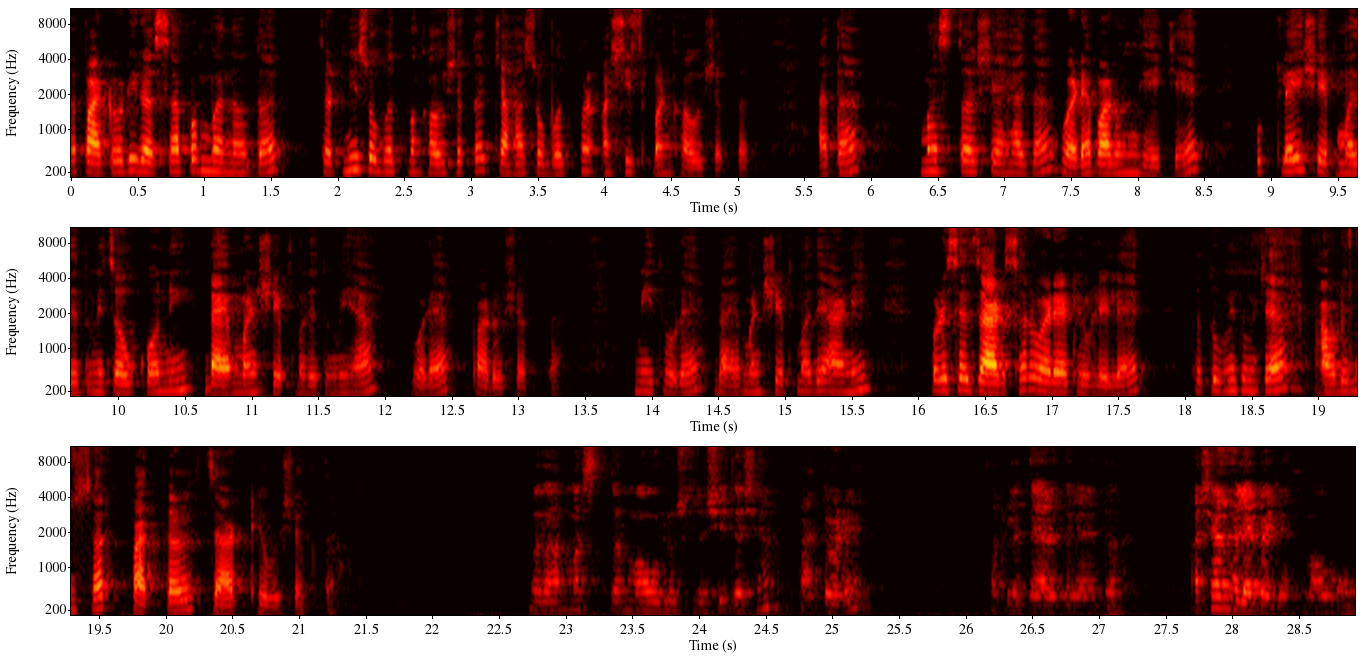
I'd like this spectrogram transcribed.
तर पाटोडी रस्सा पण बनवतात चटणीसोबत पण खाऊ शकतात चहासोबत पण अशीच पण खाऊ शकतात. आता मस्त अशा ह्या वड्या पाडून घ्यायच्या आहेत. कुठल्याही शेपमध्ये तुम्ही चौकोनी डायमंड शेपमध्ये तुम्ही ह्या वड्या पाडू शकता. मी थोड्या डायमंड शेपमध्ये आणि थोड्याशा जाडसर वड्या ठेवलेल्या आहेत. तर तुम्ही तुमच्या आवडीनुसार पातळ जाड ठेवू शकता. बघा मस्त मऊ लुसलुशीत अशा पातवड्या आपल्या तयार झाल्या आहेत अशा झाल्या पाहिजेत मऊ मऊ.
